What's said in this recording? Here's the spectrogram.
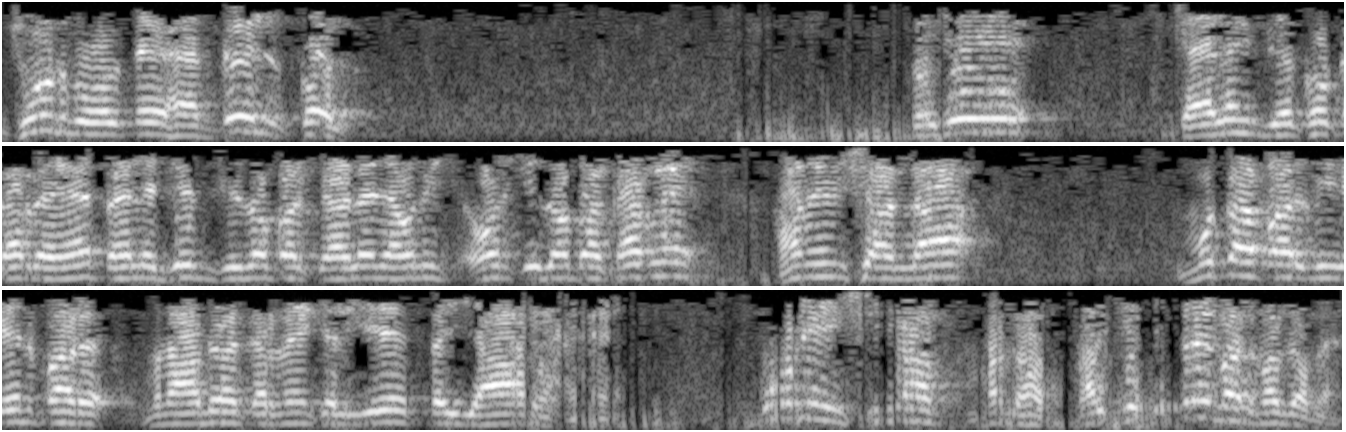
جھوٹ بولتے ہیں بالکل۔ تو یہ چیلنج دیکھو کر رہے ہیں، پہلے جن چیزوں پر چیلنج ہے ان چیزوں پر کر لیں۔ ہم انشاءاللہ متا پر بھی ان پر مناظرہ کرنے کے لیے تیار ہیں۔ پورے شیعہ مذہب بلکہ کتنے بڑھ مذہب ہیں،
